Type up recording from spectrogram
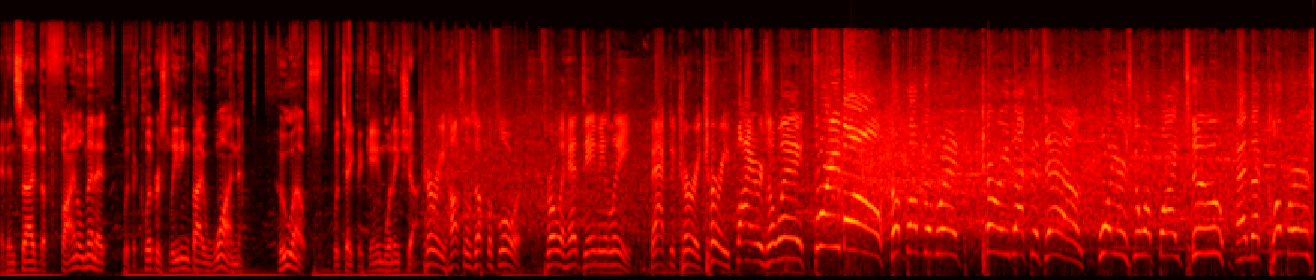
And inside the final minute, with the Clippers leading by one, who else would take the game winning shot? Curry hustles up the floor. Throw ahead, Damian Lee. Back to Curry. Curry fires away. Three ball above the break. Curry knocked it down. Warriors go up by two, and the Clippers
